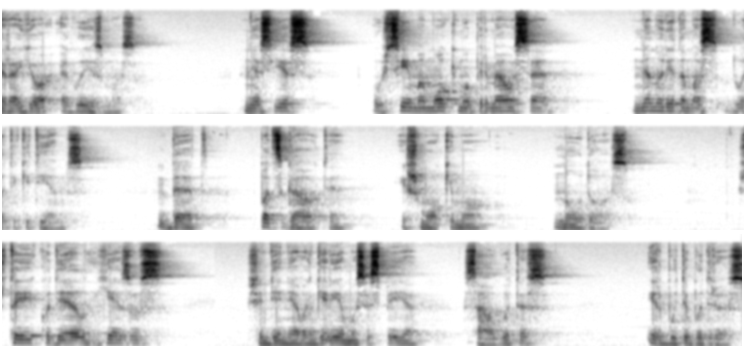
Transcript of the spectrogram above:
yra jo egoizmas, nes jis užsieima mokymu pirmiausia nenorėdamas duoti kitiems, bet pats gauti iš mokymo naudos. Štai kodėl Jėzus šiandienė Evangelija mus įspėja saugotis ir būti budrius.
